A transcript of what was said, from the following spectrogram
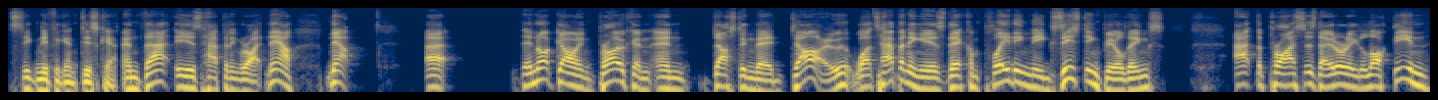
Significant discount. And that is happening right now. Now, uh, they're not going broken and dusting their dough. What's happening is they're completing the existing buildings at the prices they'd already locked in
